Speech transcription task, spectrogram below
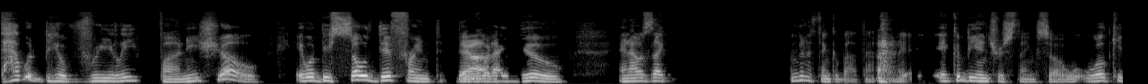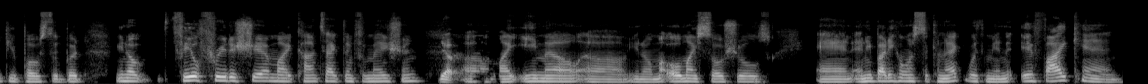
that would be a really funny show. It would be so different than yeah. what I do. And I was like, I'm going to think about that. it, it, could be interesting. So we'll keep you posted. But you know, feel free to share my contact information. Yep. Uh, my email. Uh, you know, my, all my socials, and anybody who wants to connect with me. And if I can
